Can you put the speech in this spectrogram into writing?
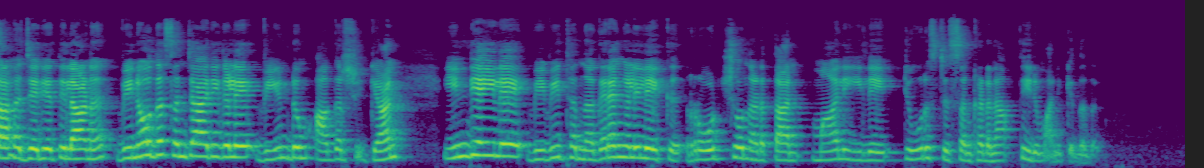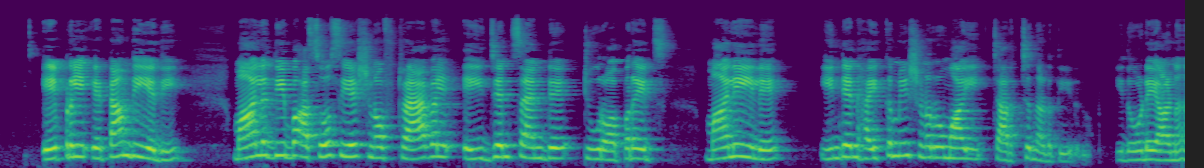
സാഹചര്യത്തിലാണ് വിനോദസഞ്ചാരികളെ വീണ്ടും ആകർഷിക്കാൻ ഇന്ത്യയിലെ വിവിധ നഗരങ്ങളിലേക്ക് റോഡ് ഷോ നടത്താൻ മാലിയിലെ ടൂറിസ്റ്റ് സംഘടന തീരുമാനിക്കുന്നത്. ഏപ്രിൽ എട്ടാം തീയതി മാലദ്വീപ് association of travel agents and tour operators മാലിയിലെ ഇന്ത്യൻ ഹൈക്കമ്മീഷണറുമായി ചർച്ച നടത്തിയിരുന്നു. ഇതോടെയാണ്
